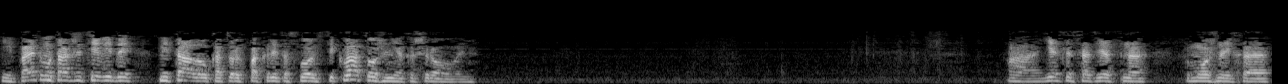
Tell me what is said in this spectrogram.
И поэтому также те виды металла, у которых покрыто слоем стекла, тоже не окашировываем. А если, соответственно, можно их э,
